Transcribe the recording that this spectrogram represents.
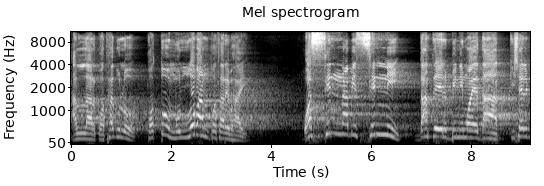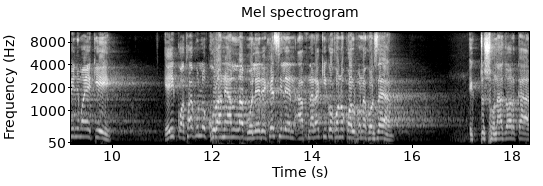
আল্লাহর কথাগুলো কত মূল্যবান কথা রে ভাই। অসিন্না বিচ্ছিন্নি দাঁতের বিনিময়ে দাঁত। কিসের বিনিময়ে কি? এই কথাগুলো কোরআনে আল্লাহ বলে রেখেছিলেন। আপনারা কি কখনো কল্পনা করছেন? একটু শোনা দরকার,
